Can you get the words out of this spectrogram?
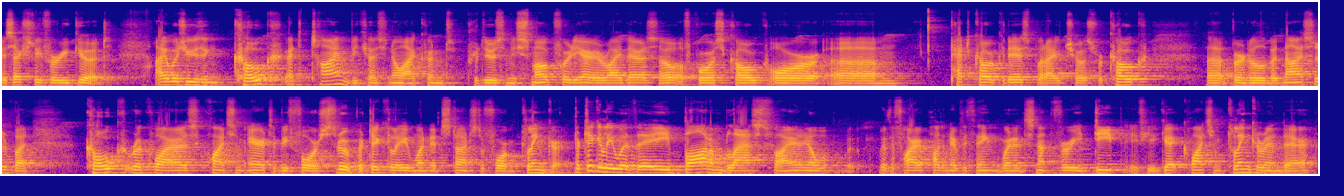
is actually very good. I was using coke at the time because you know I couldn't produce any smoke for the area right there, so of course coke or um, pet coke it is, but I chose for coke, uh, burned a little bit nicer. But Coke requires quite some air to be forced through, particularly when it starts to form clinker. Particularly with a bottom blast fire, you know, with a fire pot and everything, when it's not very deep, if you get quite some clinker in there,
